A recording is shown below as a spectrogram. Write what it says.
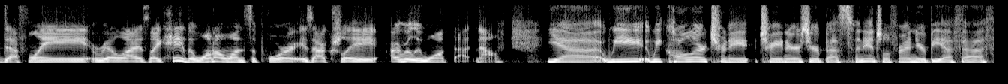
definitely realize like hey the one-on-one support is actually i really want that now. Yeah we we call our tra- trainers your best financial friend your bff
